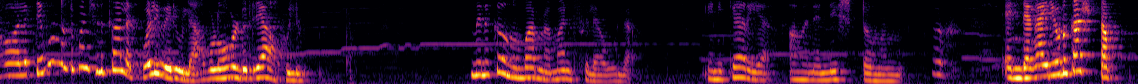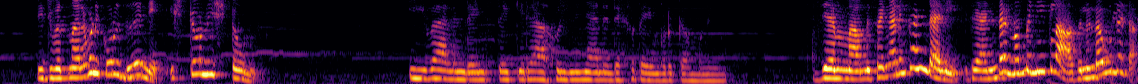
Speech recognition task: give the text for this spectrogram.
കാലത്തെ വന്നിട്ട് മനുഷ്യന് തലക്കുവളി വരൂല. അവളോ അവളുടെ ഒരു രാഹുലും. നിനക്കൊന്നും പറഞ്ഞാൽ മനസ്സിലാവൂല. എനിക്കറിയാം അവൻ എന്നെ ഇഷ്ടമാണെന്ന്. എന്റെ കാര്യമാണ് കഷ്ടം. ഇരുപത്തിനാല് മണിക്കൂർ ഇത് തന്നെ. ഇഷ്ടമാണ് ഇഷ്ടമാണ്. ഈ വാലന്റൈൻസ് ഡേക്ക് രാഹുലിന് ഞാൻ എന്റെ ഹൃദയം കൊടുക്കാൻ പോണേ. ജമ്മാ മിസ് എങ്ങാനും കണ്ടാലേ? രണ്ടെണ്ണം പിന്നെ ഈ ക്ലാസ്സിലുണ്ടാവൂലട്ടാ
